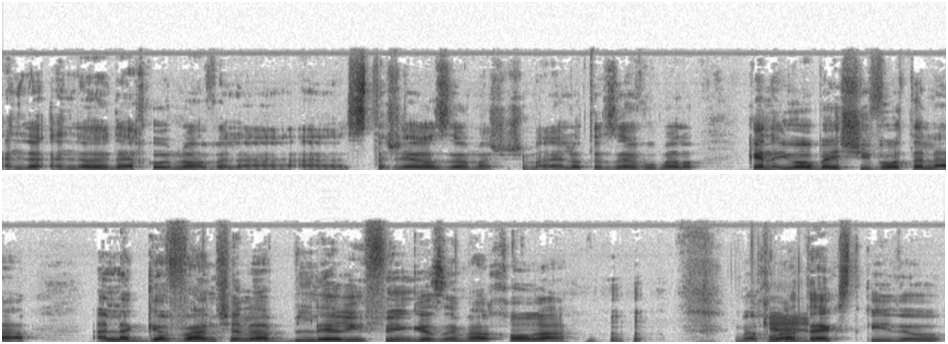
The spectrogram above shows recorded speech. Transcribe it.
אני לא, אני לא יודע איך קוראים לו, אבל ה- הסטאז'ר הזה או משהו שמראה לו את הזה, והוא אומר לו, כן, היו הרבה ישיבות על, ה, על הגוון של ה blurry thing הזה מאחורה, מאחורי כן. הטקסט, כאילו,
